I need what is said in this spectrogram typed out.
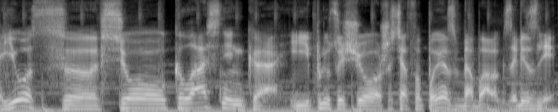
iOS э, все классненько. И плюс еще 60 FPS вдобавок завезли.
